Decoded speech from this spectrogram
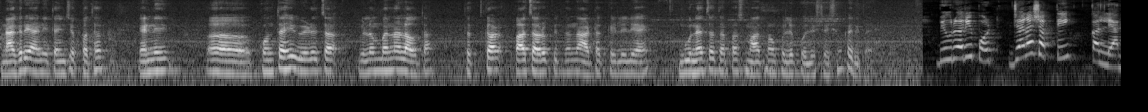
नागरे आणि त्यांचे पथक यांनी कोणताही कोणत्याही वेळेचा विलंब न लावता तत्काळ पाच आरोपितांना अटक केलेली आहे. गुन्ह्याचा तपास महात्मा फुले पोलीस स्टेशन करीत आहे. Bureau report Janshakti Kalyan.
